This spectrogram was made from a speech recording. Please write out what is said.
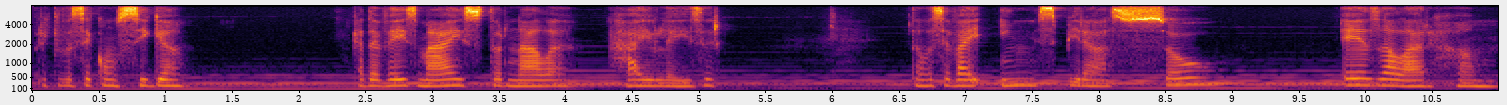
para que você consiga cada vez mais torná-la raio laser. Então você vai inspirar sou, exalar hum.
